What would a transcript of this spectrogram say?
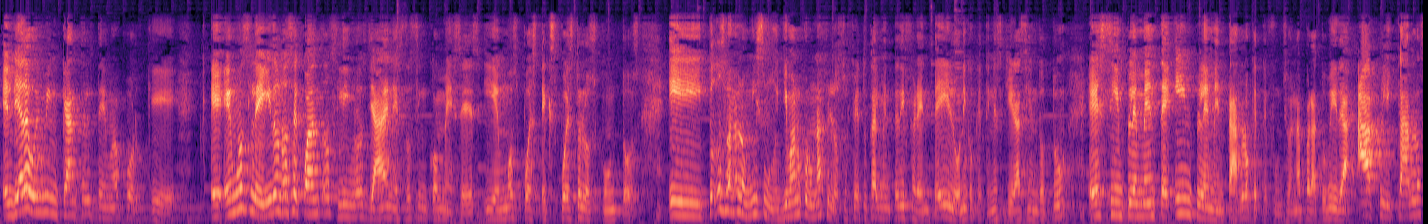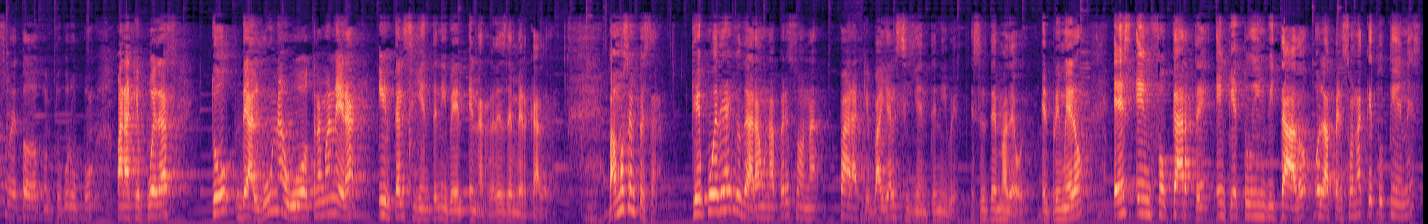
El día de hoy me encanta el tema porque eh, hemos leído no sé cuántos libros ya en estos cinco meses y hemos pues expuesto los puntos y todos van a lo mismo, llevan con una filosofía totalmente diferente y lo único que tienes que ir haciendo tú es simplemente implementar lo que te funciona para tu vida, aplicarlo sobre todo con tu grupo para que puedas tú de alguna u otra manera irte al siguiente nivel en las redes de mercadeo. Vamos a empezar. ¿Qué puede ayudar a una persona para que vaya al siguiente nivel? Es el tema de hoy. El primero es enfocarte en que tu invitado o la persona que tú tienes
